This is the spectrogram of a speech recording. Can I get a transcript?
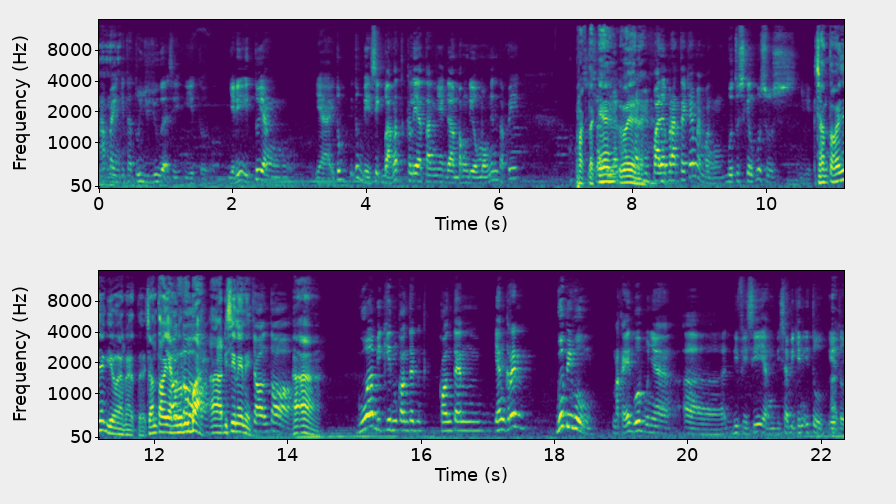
Apa yang kita tuju juga sih gitu. Jadi itu yang ya itu itu basic banget kelihatannya gampang diomongin tapi Prakteknya gimana? pada prakteknya memang butuh skill khusus. Contohnya gimana tuh? Contoh yang lu Contoh. rubah ah, di sini nih. Contoh, Ah, ah. gua bikin konten konten yang keren, gue bingung. Makanya gue punya eh, divisi yang bisa bikin itu gitu.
